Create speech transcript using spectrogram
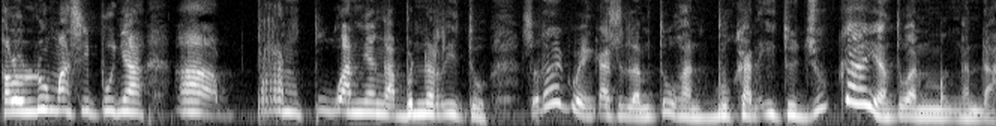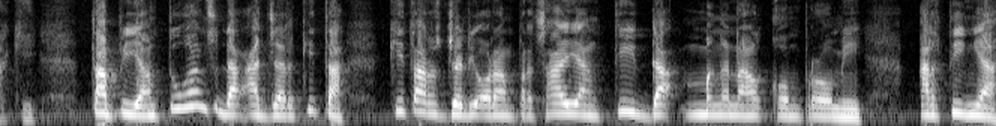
Kalau lu masih punya uh, perempuan yang nggak benar itu. Saudara gue yang kasih dalam Tuhan, bukan itu juga yang Tuhan menghendaki. Tapi yang Tuhan sedang ajar kita, kita harus jadi orang percaya yang tidak mengenal kompromi. Artinya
